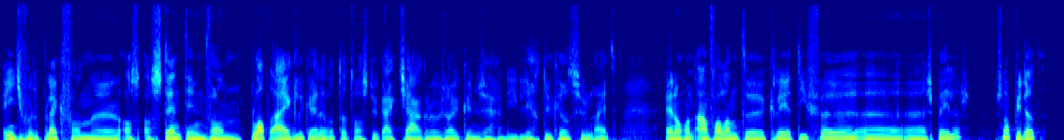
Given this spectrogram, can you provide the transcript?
Eentje voor de plek van eh, als, als stand-in van Plat eigenlijk. Hè, want dat was natuurlijk eigenlijk Chagro zou je kunnen zeggen. Die ligt natuurlijk heel het uit. En nog een aanvallend eh, creatief eh, speler. Snap je dat?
